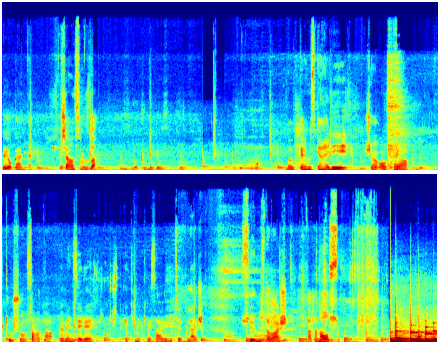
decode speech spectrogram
de yok anne. Şansımıza. Balıklarımız geldi. Şöyle ortaya turşu, salata ve benzeri işte ekmek vesaire getirdiler. Suyumuz da var. Daha ne olsun. Ceviz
